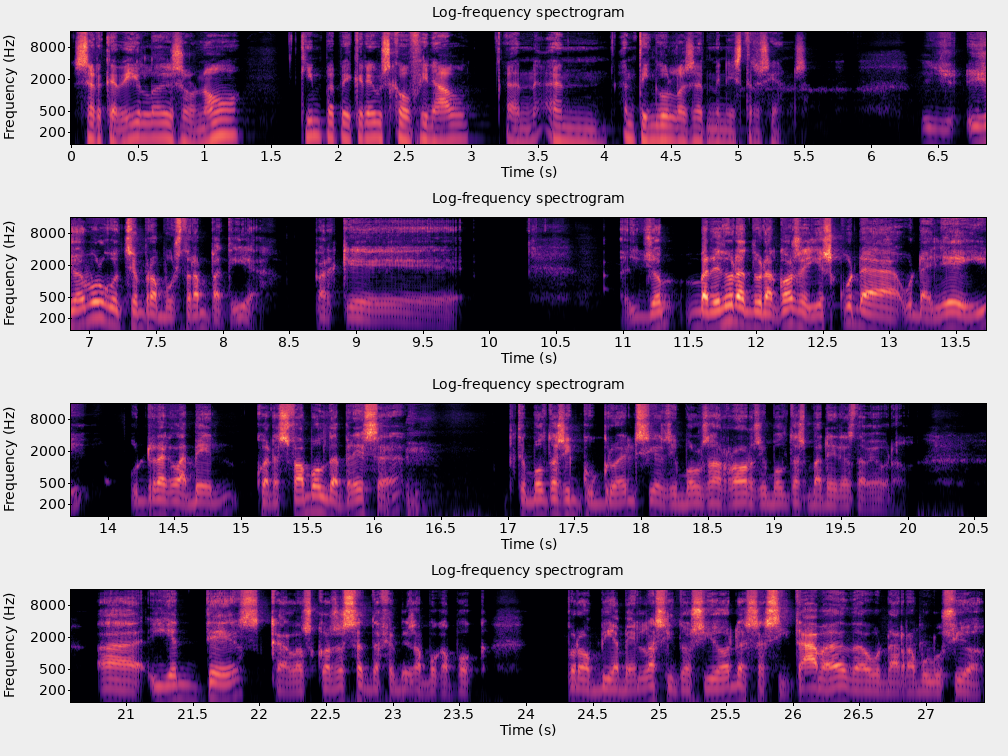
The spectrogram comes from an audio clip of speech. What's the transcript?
cercaviles o no? Quin paper creus que al final han, han, han tingut les administracions? Jo, jo he volgut sempre mostrar empatia, perquè jo me n'he donat d'una cosa, i és que una, una llei, un reglament, quan es fa molt de pressa, té moltes incongruències i molts errors i moltes maneres de veure'l. Uh, I he entès que les coses s'han de fer més a poc a poc, però òbviament la situació necessitava d'una revolució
